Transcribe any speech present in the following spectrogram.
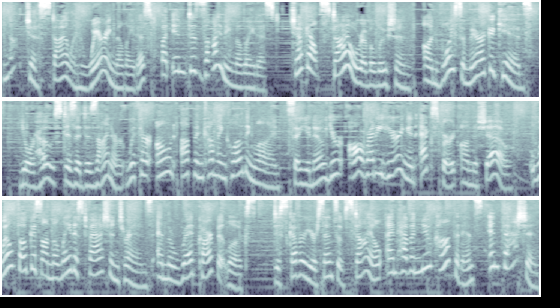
Not just style in wearing the latest, but in designing the latest. Check out Style Revolution on Voice America Kids. Your host is a designer with her own up and coming clothing line, so you know you're already hearing an expert on the show. We'll focus on the latest fashion trends and the red carpet looks. Discover your sense of style and have a new confidence in fashion.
